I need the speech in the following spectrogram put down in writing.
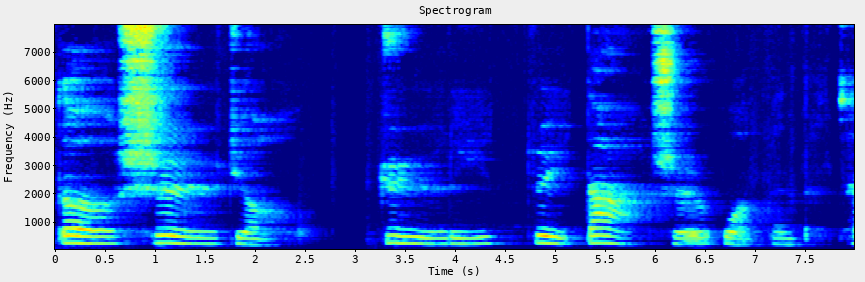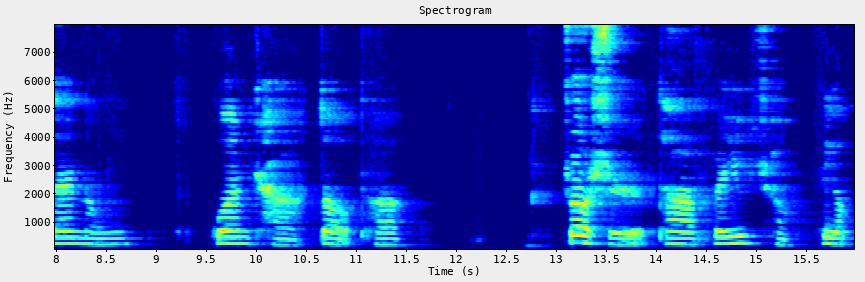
的视角距离最大时，我们才能观察到它。这时它非常亮，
